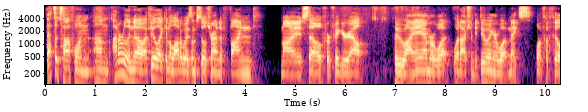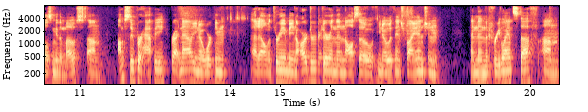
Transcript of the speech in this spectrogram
that's a tough one. Um, I don't really know. I feel like in a lot of ways I'm still trying to find myself or figure out who I am or what, what I should be doing or what makes what fulfills me the most. Um, I'm super happy right now, you know, working at Element Three and being an art director, and then also, you know, with Inch by Inch and and then the freelance stuff. Um,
